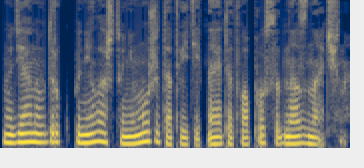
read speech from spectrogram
Но Диана вдруг поняла, что не может ответить на этот вопрос однозначно.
